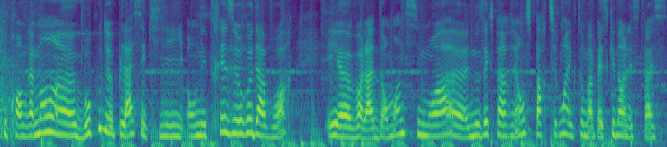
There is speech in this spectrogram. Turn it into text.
qui prend vraiment beaucoup de place et qui on est très heureux d'avoir. Et voilà, dans moins de six mois, nos expériences partiront avec Thomas Pesquet dans l'espace.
